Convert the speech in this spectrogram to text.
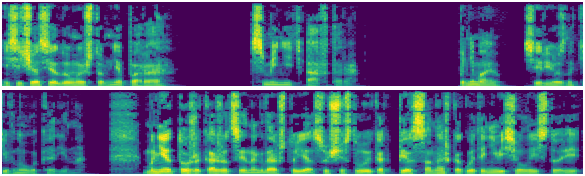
И сейчас я думаю, что мне пора сменить автора. Понимаю, серьезно кивнула Карина. Мне тоже кажется иногда, что я существую как персонаж какой-то невеселой истории.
